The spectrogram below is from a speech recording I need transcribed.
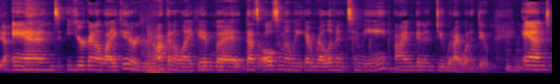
Yeah. And you're gonna like it or you're not gonna like it, mm-hmm. but that's ultimately irrelevant to me. I'm gonna do what I wanna do. Mm-hmm. And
